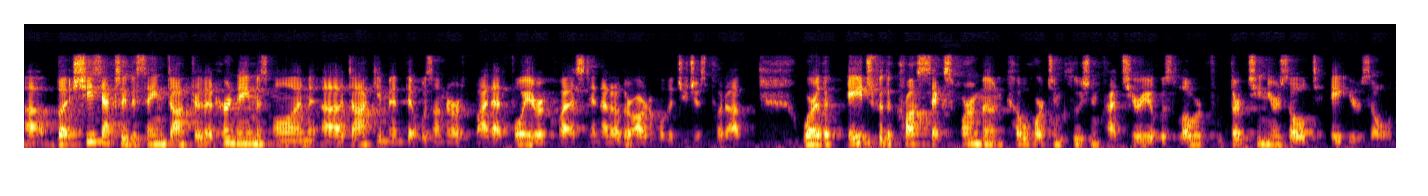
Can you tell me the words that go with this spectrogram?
Uh, but she's actually the same doctor that her name is on a document that was unearthed by that FOIA request and that other article that you just put up, where the age for the cross sex hormone cohort inclusion criteria was lowered from 13 years old to 8 years old.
